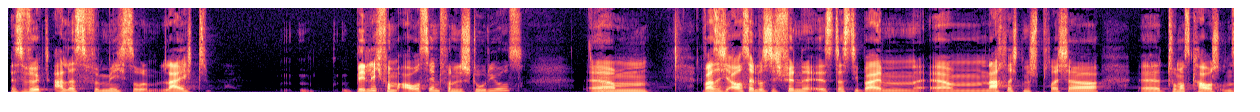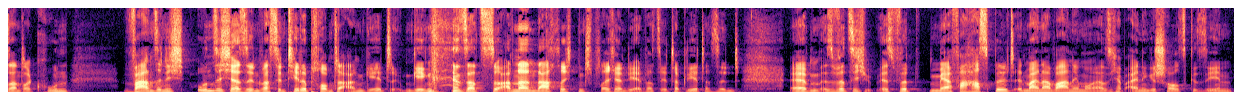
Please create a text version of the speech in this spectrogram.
Es wirkt alles für mich so leicht billig vom Aussehen von den Studios. Ähm, was ich auch sehr lustig finde, ist, dass die beiden ähm, Nachrichtensprecher, äh, Thomas Kausch und Sandra Kuhn, wahnsinnig unsicher sind, was den Teleprompter angeht, im Gegensatz zu anderen Nachrichtensprechern, die etwas etablierter sind. Ähm, es, wird sich, es wird mehr verhaspelt in meiner Wahrnehmung. Also ich habe einige Shows gesehen.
